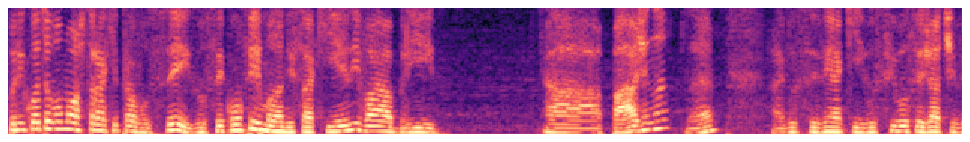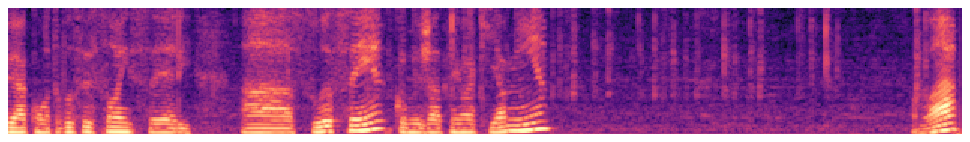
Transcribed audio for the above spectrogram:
Por enquanto eu vou mostrar aqui para vocês, você confirmando isso aqui, ele vai abrir a página, né? Aí você vem aqui, se você já tiver a conta, você só insere a sua senha, como eu já tenho aqui a minha. Vamos lá.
